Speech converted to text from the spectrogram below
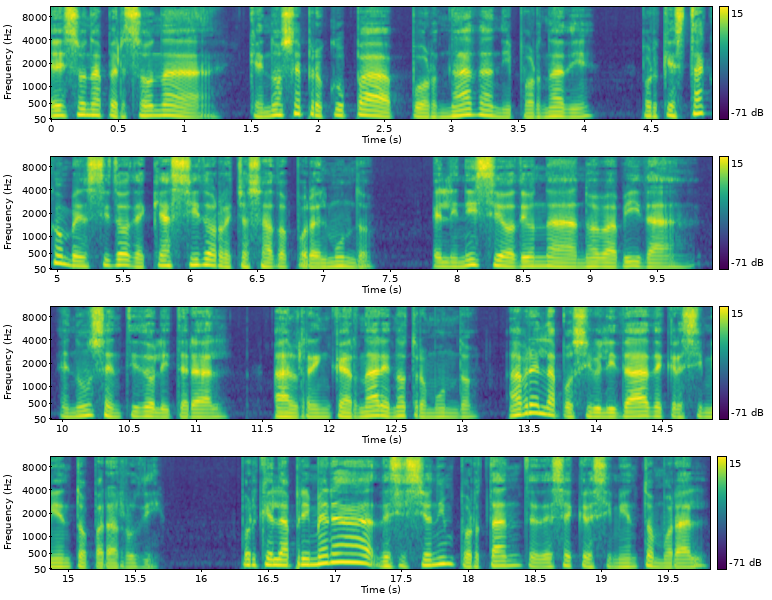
Es una persona que no se preocupa por nada ni por nadie porque está convencido de que ha sido rechazado por el mundo el inicio de una nueva vida, en un sentido literal, al reencarnar en otro mundo, abre la posibilidad de crecimiento para Rudy. Porque la primera decisión importante de ese crecimiento moral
